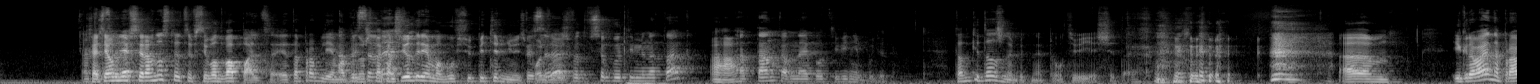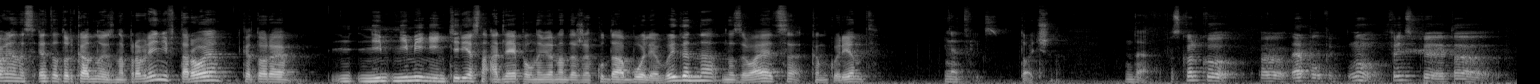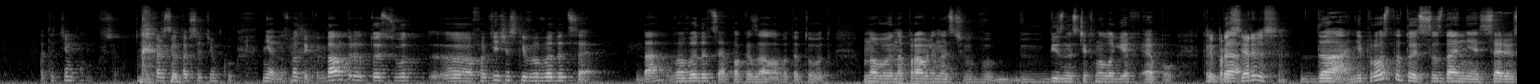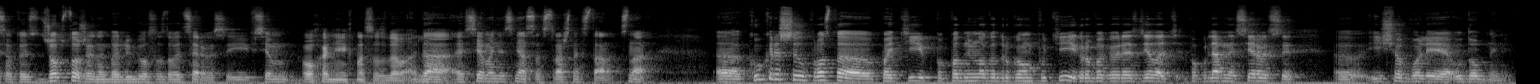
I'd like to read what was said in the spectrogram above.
А Хотя у меня представляешь- все равно остается всего два пальца. Это проблема, А потому что на представляешь, компьютере я могу всю пятерню Представляешь, использовать. вот все будет именно так, Ага. а танков на Apple TV не будет. Танки должны быть на Apple TV, я считаю. Эм, Игровая направленность это только одно из направлений. Второе, которое не, не менее интересно, а для Apple, наверное, даже куда более выгодно, называется конкурент Netflix. точно. Да, поскольку э, Apple, ну, в принципе, это это Тим Кук все. Мне кажется, это все Тим Кук. Нет, ну смотри, когда он, то есть вот э, фактически ВВДЦ, да, ВВДЦ показала вот эту вот новую направленность в, в бизнес-технологиях Apple. Ты Когда- про сервисы? Да, не просто, то есть создание сервисов, то есть Джобс тоже иногда любил создавать сервисы и всем Ох, они их насоздавали. да, э, всем они снятся в страшных стан- снах. Э, Кук решил просто пойти по- под немного другому пути и, грубо говоря, сделать популярные сервисы еще более удобными.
